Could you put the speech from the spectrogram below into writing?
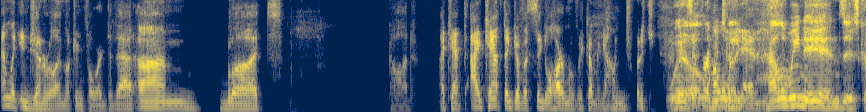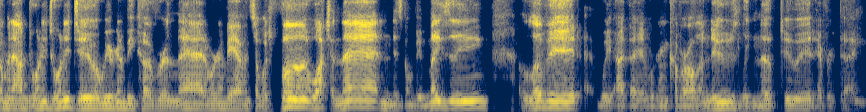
and like in general, I'm looking forward to that. Um, but God, I can't I can't think of a single horror movie coming out in 20 Well, except for let me tell Halloween you, ends. Halloween Ends is coming out in 2022, and we're going to be covering that, and we're going to be having so much fun watching that, and it's going to be amazing. I love it. We, I think we're going to cover all the news leading up to it, everything.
